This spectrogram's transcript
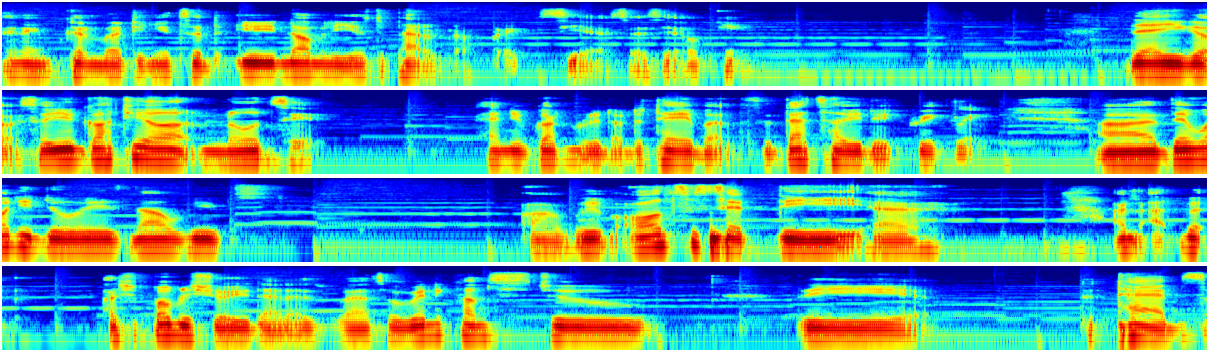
and I'm converting it. So you normally use the paragraph breaks here so I say okay. There you go. So you got your notes in and you've gotten rid of the table. So that's how you do it quickly. Uh, then what you do is now we've uh, we've also set the uh, and uh, I should probably show you that as well. So when it comes to the the tabs.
